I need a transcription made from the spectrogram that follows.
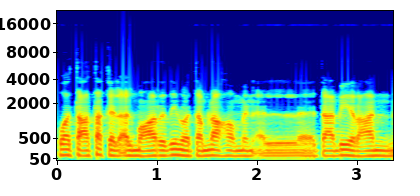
وتعتقل المعارضين وتمنعهم من التعبير عن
